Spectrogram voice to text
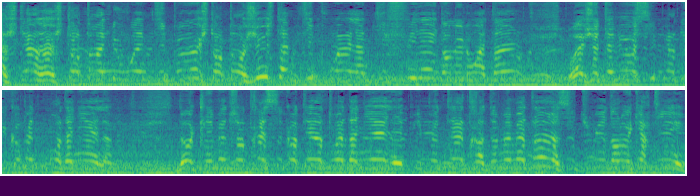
Ouais, voilà, je t'entends à nouveau un petit peu, je t'entends juste un petit poil, un petit filet dans le lointain. Ouais, je t'avais aussi perdu complètement, Daniel. Donc les 13,51, toi, Daniel, et puis peut-être à demain matin, si tu es dans le quartier.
